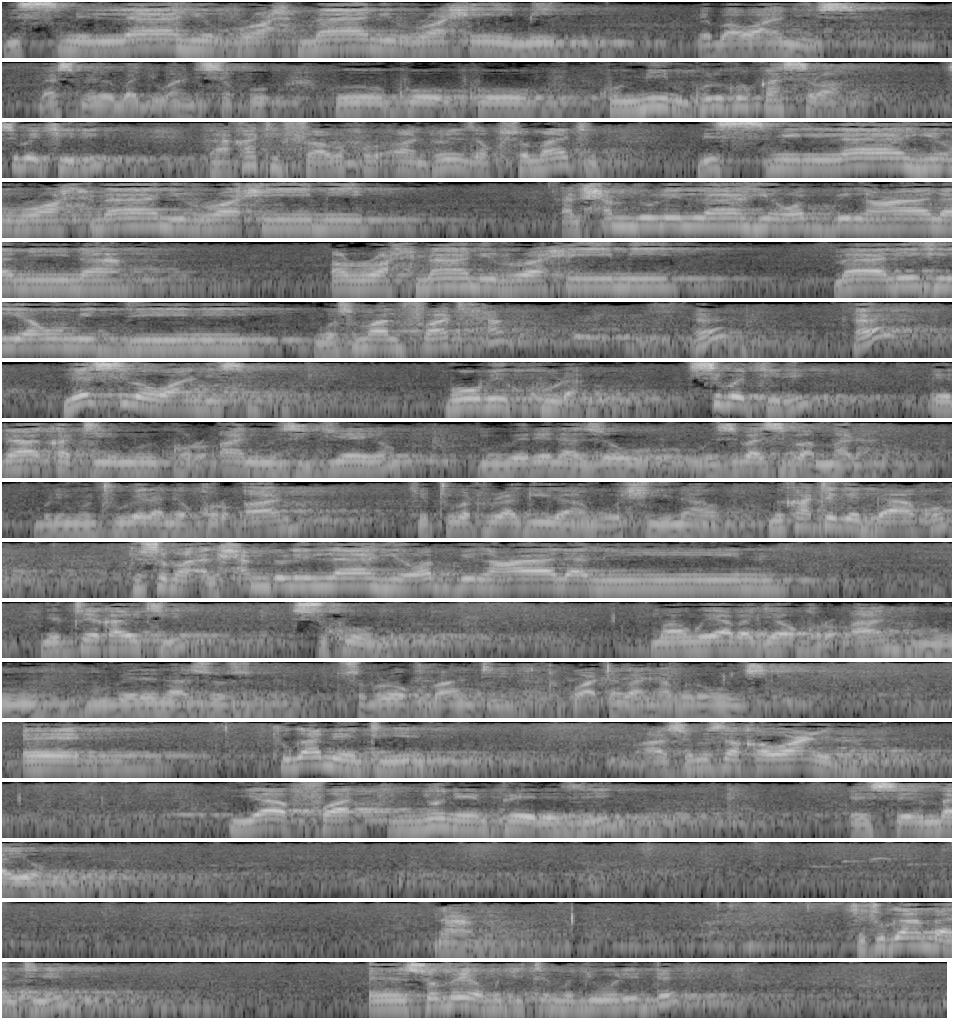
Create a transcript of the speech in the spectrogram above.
bisimillahi rrahmani rrahimi ebawandiise basimala bagiwandiise ku mimu kuliko kasra. Si bwe kiri kakati ffe aba quran toyinza kusoma nti bisimillahi rrahmani rrahimi alhamdulillahi rabbi lalamina arrahmani rrahimi maliki yaumi ddiini ngaosoma alfatiha naye si bawandiise bobikkula si bwe kiri era kati mu quran muzijjeeyo mubeere nazo bweziba zibamala buli muntu ubeera ne quran kyetuba tulagirira ngaokiinawo mwekategedde ako tusoma alhamdulillahi rabbi lalamin netuteekayo ki? Sukuunu mwangu yabajjawo quran mubeere nazo tusobole okuba nti tukwatagana bulungi. Tugambye nti asomesa kawaid yafa nnyo n'empeerezi esembayo naam. Kyetugamba nti ensoma eyo mugiwulidde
